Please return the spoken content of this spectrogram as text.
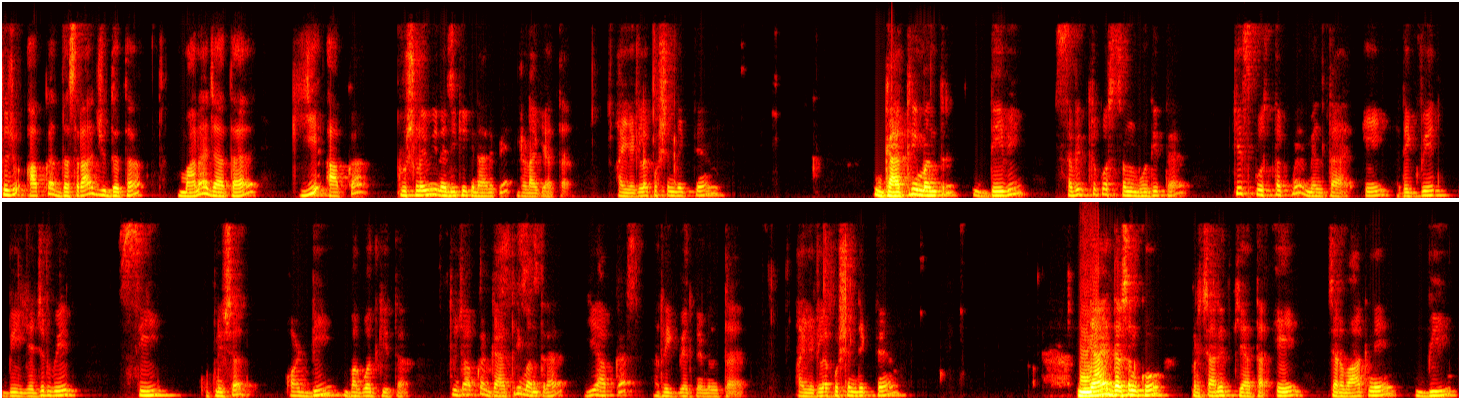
तो जो आपका दसराज युद्ध था, माना जाता है कि ये आपका कृष्णवी नदी के किनारे पे लड़ा गया था। आइए अगला क्वेश्चन देखते हैं। गायत्री मंत्र, देवी सवित्र को संबोधित है। किस पुस्तक में मिलता है? A, Rigveda, B, Yajurveda, C, Upanishad और डी भगवत गीता। तो जो आपका गायत्री मंत्र है, ये आपका ऋग्वेद में मिलता है। आइए अगला क्वेश्चन देखते हैं। न्याय दर्शन को प्रचारित किया था ए, चरवाक ने, बी,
